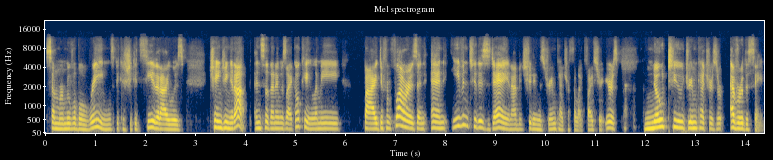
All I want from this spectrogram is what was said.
some removable rings because she could see that I was changing it up. And so then it was like, okay, let me buy different flowers. And and even to this day, and I've been shooting this dream catcher for like five straight years, no two dream catchers are ever the same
